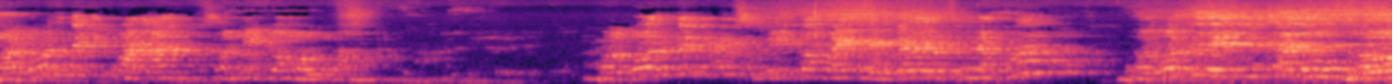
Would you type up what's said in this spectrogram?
భగవంతునికి మనం సమీపం అవుతాం. భగవంతునికి సమీపమై దగ్గర అవుతున్నప్పుడు భగవంతుడు ఏం చేశాడు భవ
